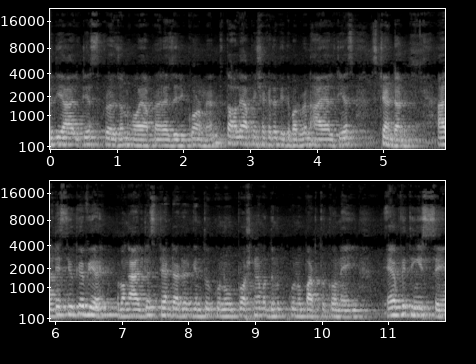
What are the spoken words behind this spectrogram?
যদি আইএলটিএস প্রয়োজন হয় আপনার এজ এ রিকোয়ারমেন্ট তাহলে আপনি সেক্ষেত্রে দিতে পারবেন আইএলটিএস স্ট্যান্ডার্ড আইএলটিএস ইউকেভিআই এবং আইএলটিএস স্ট্যান্ডার্ডের কিন্তু কোনো প্রশ্নের মধ্যে কোনো পার্থক্য নেই। এভরিথিং ইজ সেম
